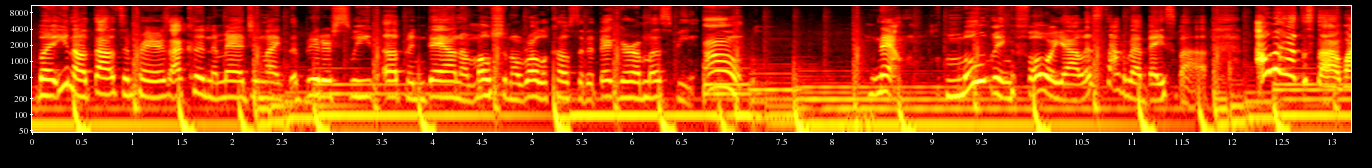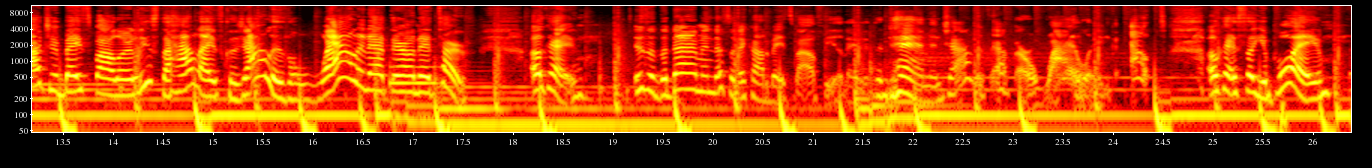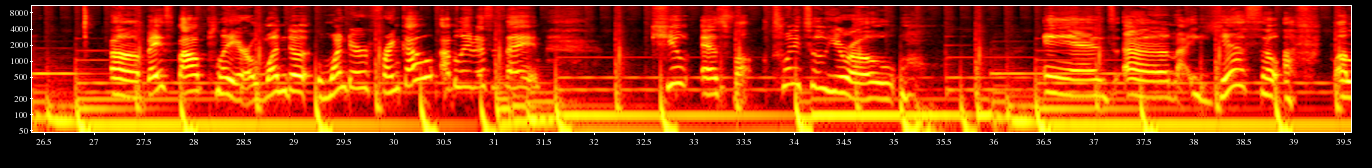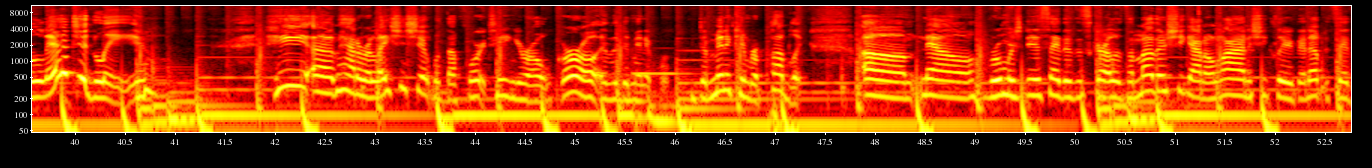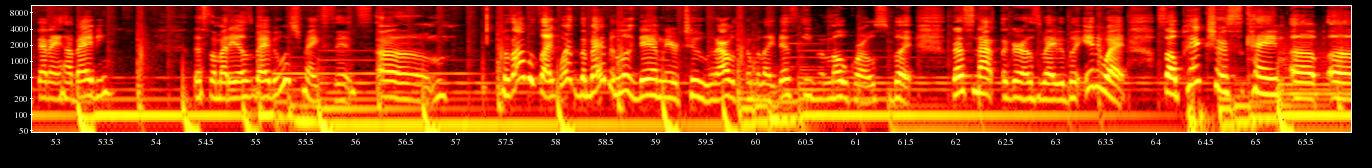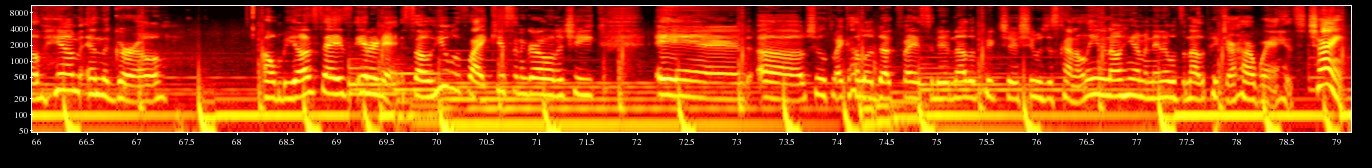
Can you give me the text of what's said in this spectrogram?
But, you know, thoughts and prayers. I couldn't imagine like the bittersweet, up and down emotional roller coaster that that girl must be on. Now, moving forward, y'all, let's talk about baseball. I'm gonna have to start watching baseball or at least the highlights because y'all is wilding out there on that turf. Okay, is it the diamond? That's what they call the baseball field, ain't it? The diamond. Child is out there wiling out. Okay, so your boy, uh, baseball player Wonder Wonder Franco, I believe that's his name. Cute as fuck. 22 year old. And um, yeah, so uh, allegedly, he um, had a relationship with a 14 year old girl in the Dominican Dominican Republic. Um, now, rumors did say that this girl is a mother. She got online and she cleared that up and said that ain't her baby. That's somebody else's baby, which makes sense. Um, because I was like, what? The baby looked damn near two. And I was going to be like, that's even more gross. But that's not the girl's baby. But anyway, so pictures came up of him and the girl on Beyonce's internet. So he was like kissing a girl on the cheek and uh, she was making her little duck face. And then another picture, she was just kind of leaning on him. And then it was another picture of her wearing his chain.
